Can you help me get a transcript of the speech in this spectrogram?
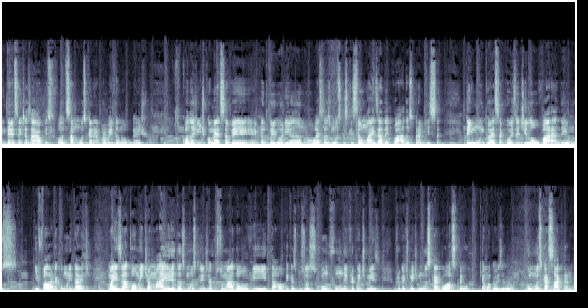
interessante, essa, isso falou dessa música, né? Aproveitando o gancho, que quando a gente começa a ver é, canto gregoriano ou essas músicas que são mais adequadas para missa, tem muito essa coisa de louvar a Deus e falar da comunidade. Mas atualmente a maioria das músicas que a gente é acostumado a ouvir e tal é que as pessoas confundem frequentemente, frequentemente música gospel, que é uma coisa, uhum. com música sacra, né?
